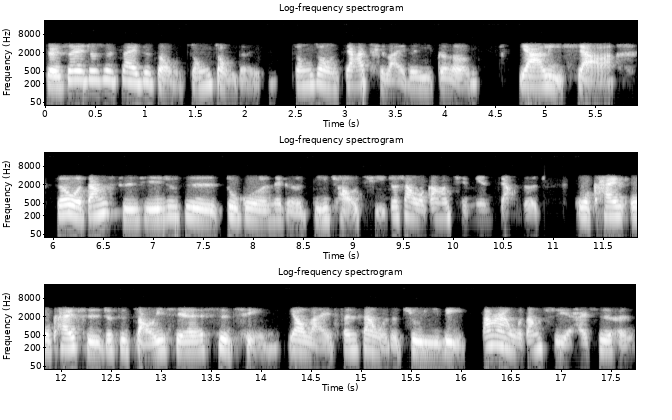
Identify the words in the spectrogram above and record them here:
对，所以就是在这种种种的种种加起来的一个。压力下啦，所以我当时其实就是度过了那个低潮期。就像我刚刚前面讲的，我开我开始就是找一些事情要来分散我的注意力。当然，我当时也还是很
